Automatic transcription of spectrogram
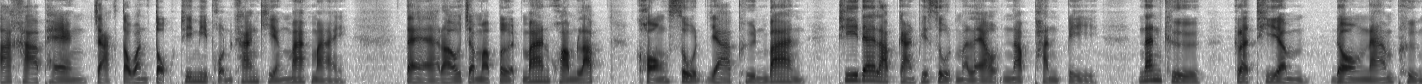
ราคาแพงจากตะวันตกที่มีผลข้างเคียงมากมาย แต่เราจะมาเปิดม่านความลับของสูตรยาพื้นบ้านที่ได้รับการพิสูจน์มาแล้วนับพันปี นั่นคือกระเทียม ดองน้ำผึ้ง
